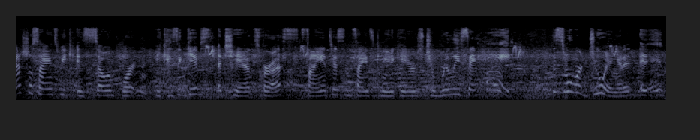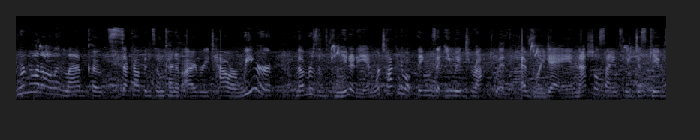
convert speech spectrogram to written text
National Science Week is so important because it gives a chance for us, scientists and science communicators, to really say, hey, this is what we're doing, and it, it, it, we're not all in lab coats stuck up in some kind of ivory tower. We are members of the community, and we're talking about things that you interact with every day, and National Science Week just gives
